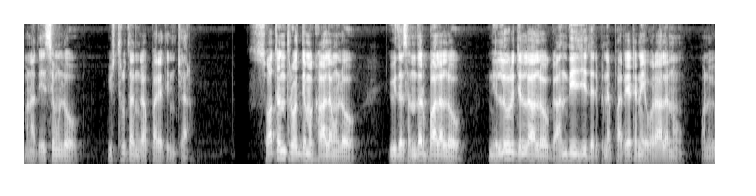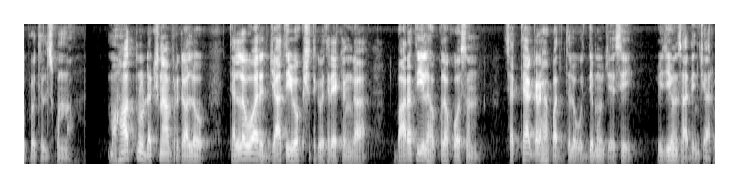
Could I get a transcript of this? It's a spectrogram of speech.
మన దేశంలో విస్తృతంగా పర్యటించారు. స్వాతంత్రోద్యమ కాలంలో వివిధ సందర్భాలలో నెల్లూరు జిల్లాలో గాంధీజీ జరిపిన పర్యటన వివరాలను మనం ఇప్పుడు తెలుసుకున్నాం మహాత్ముడు దక్షిణాఫ్రికాలో తెల్లవారి జాతి వివక్షతకు వ్యతిరేకంగా భారతీయుల హక్కుల కోసం సత్యాగ్రహ పద్ధతిలో ఉద్యమం చేసి విజయం సాధించారు.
